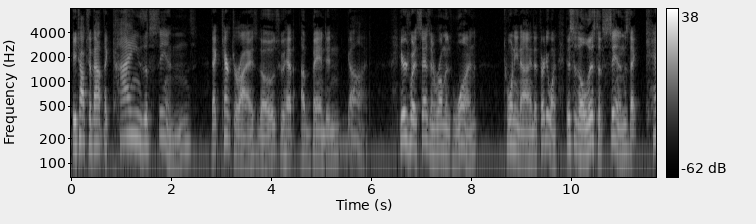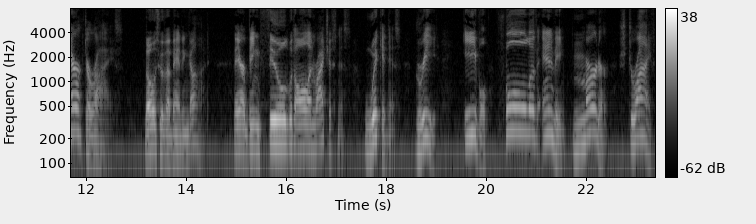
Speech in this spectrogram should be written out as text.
He talks about the kinds of sins that characterize those who have abandoned God. Here's what it says in Romans 1 29 to 31. This is a list of sins that characterize those who have abandoned God. They are being filled with all unrighteousness, wickedness, greed, evil, full of envy, murder, strife,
